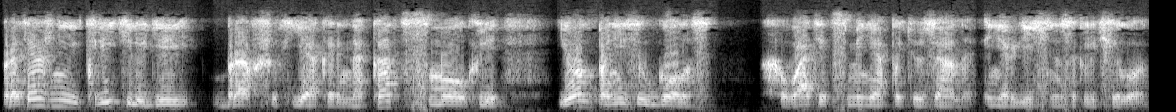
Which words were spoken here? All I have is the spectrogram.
Протяжные крики людей, бравших якорь на кат, смолкли, и он понизил голос. «Хватит с меня, Патюзана», — энергично заключил он.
